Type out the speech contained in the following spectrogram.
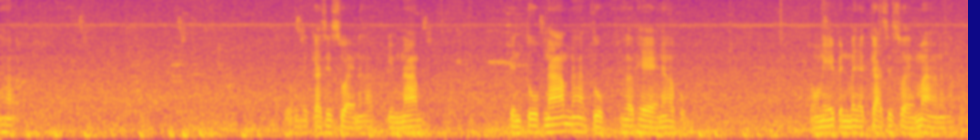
นะฮะบรรยากาศสวยๆนะครับริมน้ำ เป็นตูบน้ำนะฮะตูบเรือแพนะครับผม ตรงนี้เป็นบรรยากาศสวยๆมากนะครับผม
